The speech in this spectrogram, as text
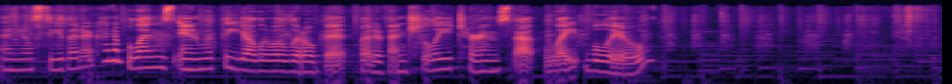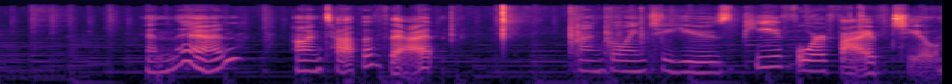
And you'll see that it kind of blends in with the yellow a little bit, but eventually turns that light blue. And then on top of that, I'm going to use P452.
